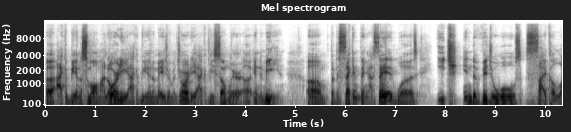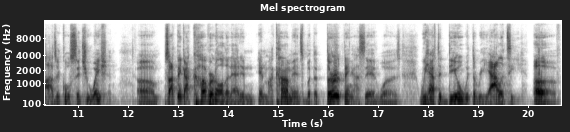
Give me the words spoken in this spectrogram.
uh, I could be in a small minority, I could be in a major majority, I could be somewhere uh, in the median. Um, but the second thing I said was each individual's psychological situation. Um, so I think I covered all of that in in my comments. But the third thing I said was we have to deal with the reality of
